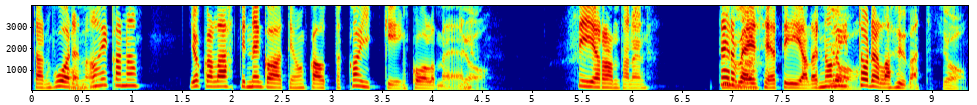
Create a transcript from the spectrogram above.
tämän vuoden aikana, joka lähti negaation kautta kaikkiin kolmeen. joo. Tiia Rantanen, terveisiä Tiialle. Ne oli Joo. todella hyvät. Joo.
